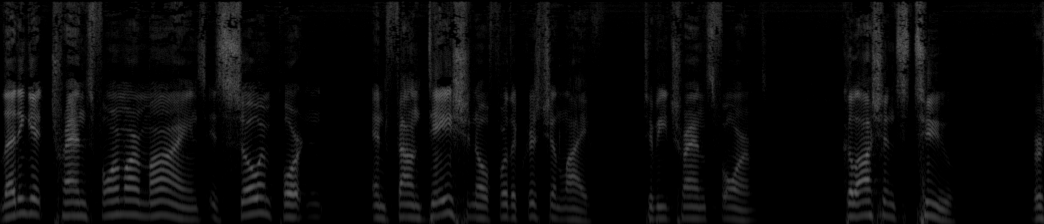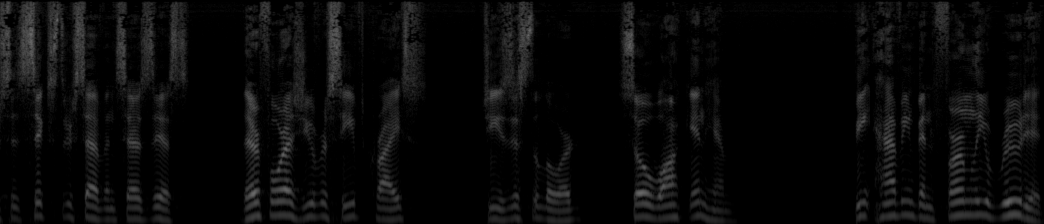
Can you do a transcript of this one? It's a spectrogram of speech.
letting it transform our minds, is so important and foundational for the Christian life to be transformed. Colossians 2, verses 6 through 7 says this Therefore, as you received Christ, Jesus the Lord, so walk in him be, having been firmly rooted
